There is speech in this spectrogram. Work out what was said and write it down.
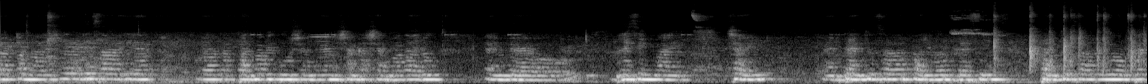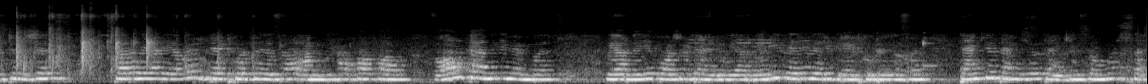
doctor Maheshwara Reddy sir here doctor Padma Vibhushan and Shankar Sharma గారు and blessing my child and thank you sir for your blessing thank you sir your best wishes sir we're ever grateful to you sir on behalf of all family members we're very fortunate and we're very very very grateful to you sir Thank you, thank you, thank you so much, sir.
